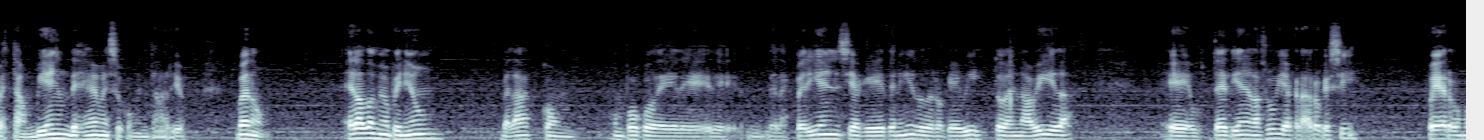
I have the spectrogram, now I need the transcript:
pues también déjeme su comentario. Bueno, he dado mi opinión, ¿verdad? Con un poco de, la experiencia que he tenido, de lo que he visto en la vida. Eh, usted tiene la suya, claro que sí, pero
